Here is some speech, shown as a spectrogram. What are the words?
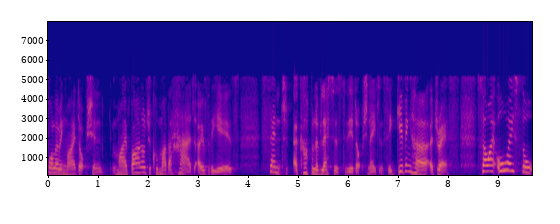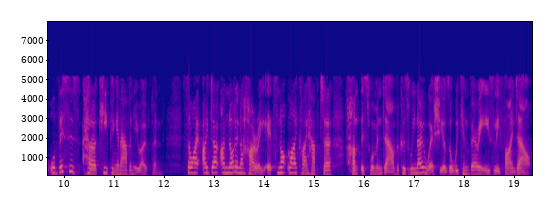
following my adoption, my biological mother had, over the years, sent a couple of letters to the adoption agency giving her address. So I always thought, well, this is her keeping an avenue open. So I, I don't, I'm not in a hurry. It's not like I have to hunt this woman down because we know where she is or we can very easily find out.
